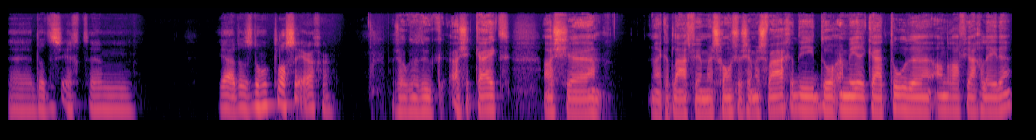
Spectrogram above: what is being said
Eh, dat is echt, ehm, ja, dat is nog een klasse erger. Dus ook natuurlijk, als je kijkt, als je... Nou, ik had laatst weer mijn schoonzus en mijn zwager die door Amerika toerden anderhalf jaar geleden.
